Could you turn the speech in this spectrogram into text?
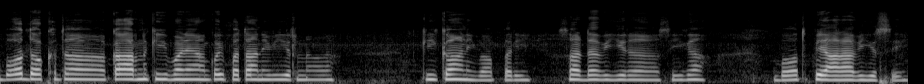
ਬਹੁਤ ਦੁੱਖ ਦਾ ਕਾਰਨ ਕੀ ਬਣਿਆ ਕੋਈ ਪਤਾ ਨਹੀਂ ਵੀਰ ਨਾਲ। ਕੀ ਕਹਾਣੀ ਵਾਪਰੀ। ਸਾਡਾ ਵੀਰ ਸੀਗਾ ਬਹੁਤ ਪਿਆਰਾ ਵੀਰ ਸੀ।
